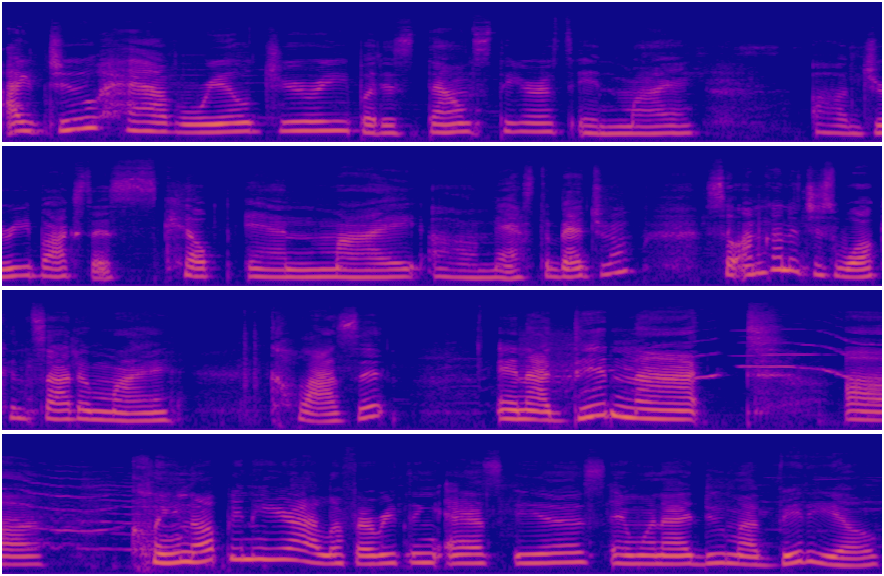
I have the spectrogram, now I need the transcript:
I do have real jewelry, but it's downstairs in my uh, jewelry box that's kept in my uh, master bedroom. So I'm going to just walk inside of my closet. And I did not uh, clean up in here. I left everything as is. And when I do my video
